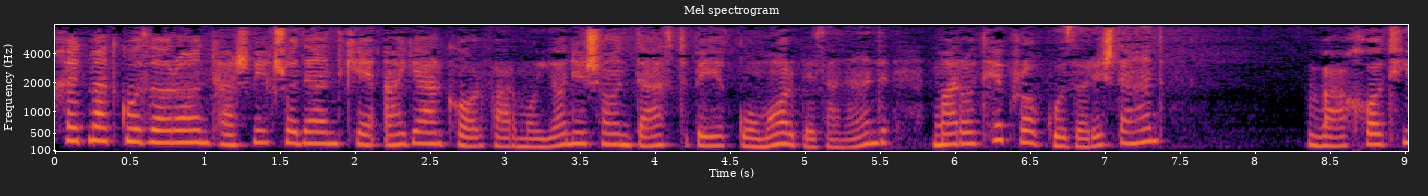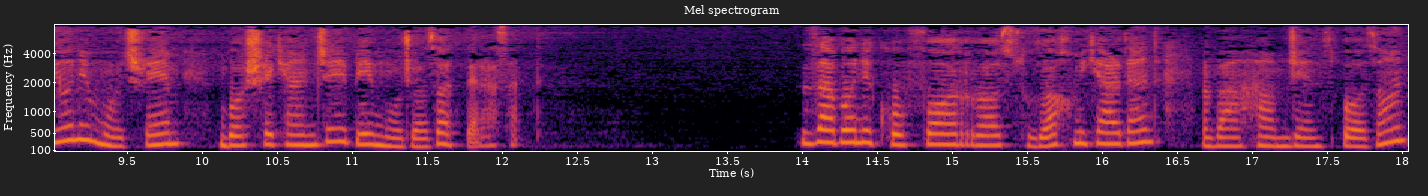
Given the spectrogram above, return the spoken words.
خدمتگزاران تشویق شدند که اگر کارفرمایانشان دست به قمار بزنند مراتب را گزارش دهند و خاطیان مجرم با شکنجه به مجازات برسند. زبان کفار را سوراخ می کردند و همجنس بازان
